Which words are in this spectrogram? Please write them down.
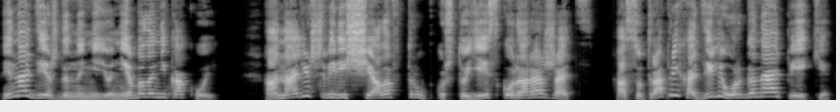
и надежды на нее не было никакой. Она лишь верещала в трубку, что ей скоро рожать. А с утра приходили органы опеки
